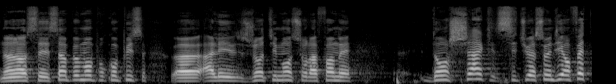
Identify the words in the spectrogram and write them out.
Non, non, c'est simplement pour qu'on puisse euh, aller gentiment sur la fin. Mais dans chaque situation, il dit, en fait,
